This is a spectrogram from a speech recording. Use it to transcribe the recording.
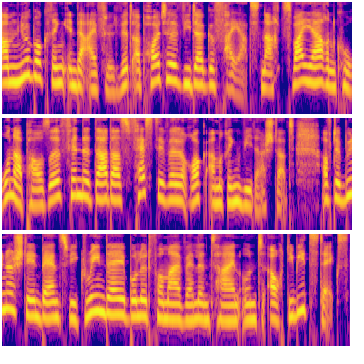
Am Nürburgring in der Eifel wird ab heute wieder gefeiert. Nach zwei Jahren Corona-Pause findet da das Festival Rock am Ring wieder statt. Auf der Bühne stehen Bands wie Green Day, Bullet for My Valentine und auch die Beatsteaks.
